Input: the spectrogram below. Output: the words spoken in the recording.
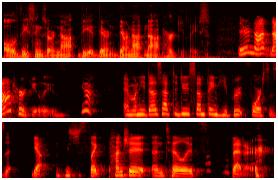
All of these things are not the they're they're not not Hercules. They're not not Hercules. Yeah. and when he does have to do something, he brute forces it. Yeah. He's just like punch it until it's better.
